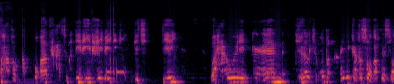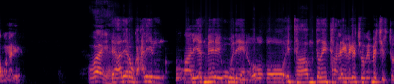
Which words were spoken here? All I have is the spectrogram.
waxaad ku qaatay caasimadiina ilaahay bay idinka dejiyey waxa weeye een, xilalkii ugu badnaa idinka ka soo qabtay soomaaliya waayahay. Ee adeerow gacaliyo soomaaliyeed meelay u wadeen oo intaa muddada intaa leeg laga joogay ma jirto.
